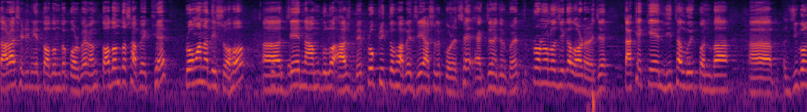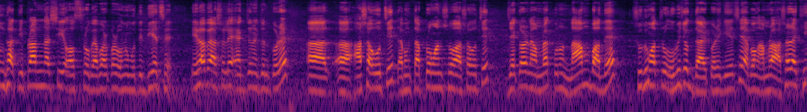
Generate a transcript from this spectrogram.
তারা সেটি নিয়ে তদন্ত করবে এবং তদন্ত সাপেক্ষে প্রমাণাদি সহ যে নামগুলো আসবে, প্রকৃতভাবে যে আসলে করেছে, একজন একজন করে ক্রোনোলজিক্যাল অর্ডারে যে তাকে কে লিথাল উইপন বা জীবনঘাতী, প্রাণনাশী অস্ত্র ব্যবহার করার অনুমতি দিয়েছে, এভাবে আসলে একজন একজন করে আসা উচিত এবং তার প্রমাণ সহ আসা উচিত, যে কারণে আমরা কোনো নাম বাদে শুধুমাত্র অভিযোগ দায়ের করে গিয়েছে এবং আমরা আশা রাখি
